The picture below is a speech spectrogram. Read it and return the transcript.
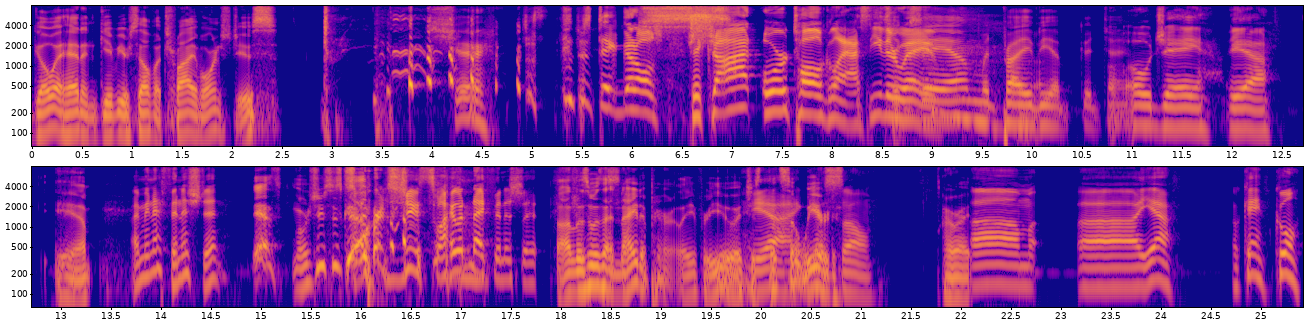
go ahead and give yourself a try of orange juice. Sure. just take a good old Six- shot or tall glass. Either 6 way. a.m. would probably be a good time. OJ. Yeah. Yep. I mean, I finished it. Yes, orange juice is It's good. orange juice. Why wouldn't I finish it? Uh, this was at night apparently for you. It just yeah, that's so I weird. guess So, All right. um, uh, yeah. Okay, cool.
